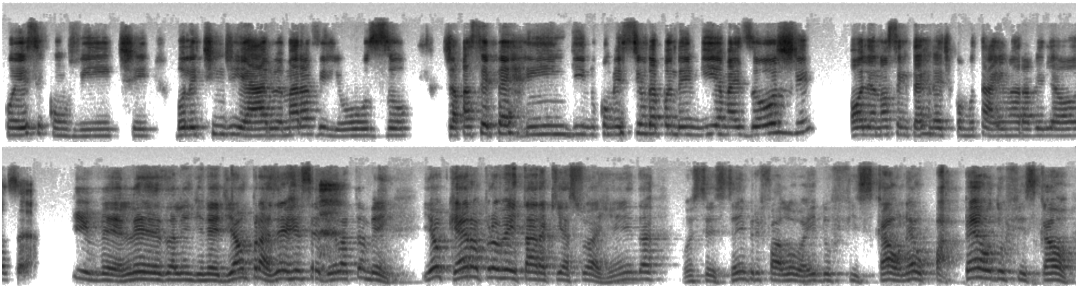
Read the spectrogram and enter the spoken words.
com esse convite. Boletim diário é maravilhoso. Já passei perrengue no comecinho da pandemia, mas hoje, olha a nossa internet como está aí, maravilhosa. Que beleza, Lindineide. É um prazer recebê-la também. E eu quero aproveitar aqui a sua agenda você sempre falou aí do fiscal, né? O papel do fiscal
